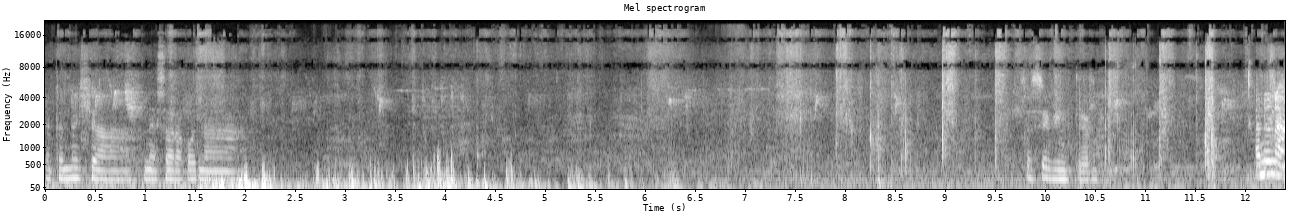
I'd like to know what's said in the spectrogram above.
Ito na siya. Nasara ko na. Sa si Winter. Ano na?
